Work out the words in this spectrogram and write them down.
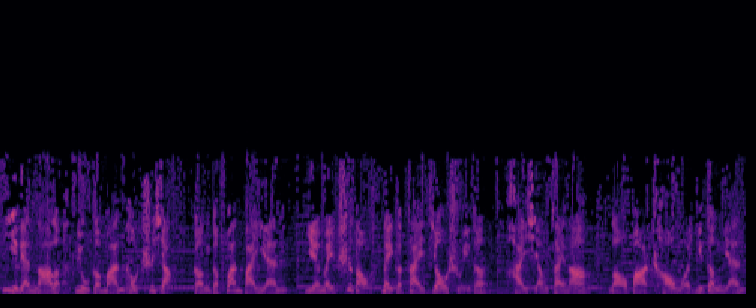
一连拿了六个馒头吃下，梗得翻白眼，也没吃到那个带胶水的，还想再拿。老爸朝我一瞪眼，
